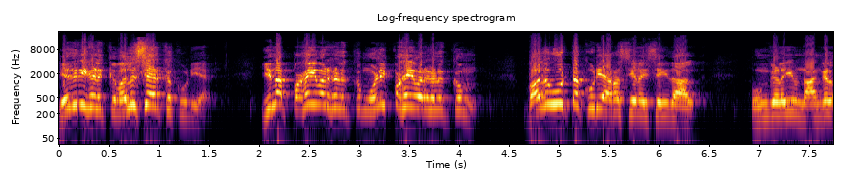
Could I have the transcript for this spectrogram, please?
எதிரிகளுக்கு வலு சேர்க்கக்கூடிய இன பகைவர்களுக்கும் மொழி பகைவர்களுக்கும் வலுவூட்டக்கூடிய அரசியலை செய்தால் உங்களையும் நாங்கள்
